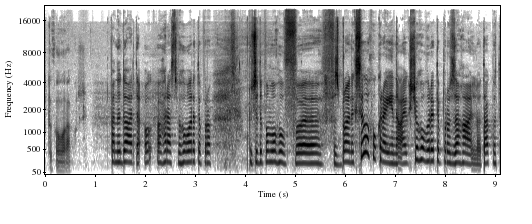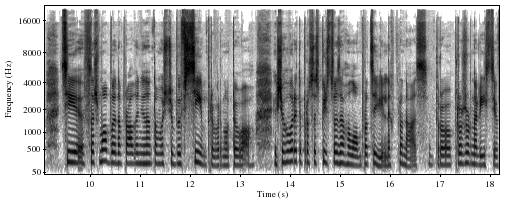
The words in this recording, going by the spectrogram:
в такому ракурсі. Пане Едуарде, гаразд, ви говорите про, про цю допомогу в, е, в Збройних силах України. А якщо говорити про загальну, так от ці флешмоби направлені на тому, щоб всім привернути увагу. Якщо говорити про суспільство загалом, про цивільних, про нас, про, про журналістів,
